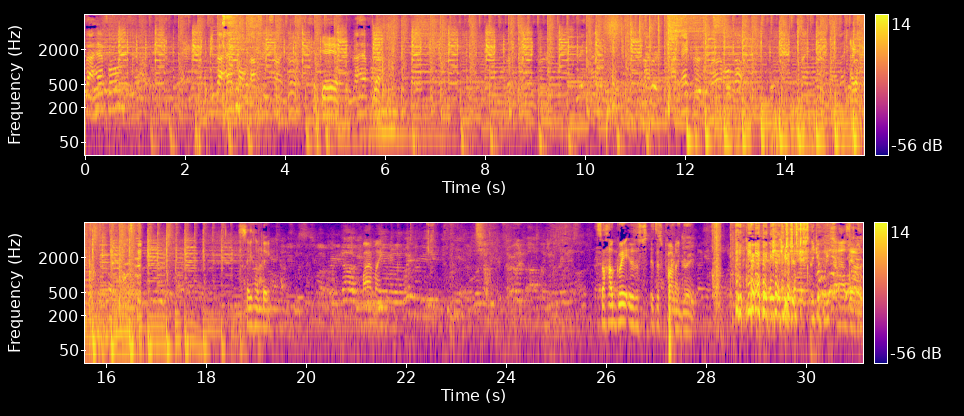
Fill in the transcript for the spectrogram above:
got headphones? If you got headphones, I'll say something good. Yeah, yeah. You got headphones? Yeah. My, my neck hurts, bro. Hold up. I go. Say something. Bye, Mike. So how great is this, is this product? Great. you can bleep that out.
